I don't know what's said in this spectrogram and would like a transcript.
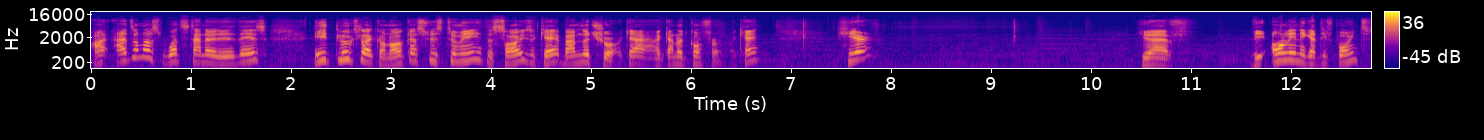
I, I don't know what standard it is it looks like an Arca Swiss to me, the size, okay, but I'm not sure, okay, I cannot confirm, okay? Here, you have the only negative point,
